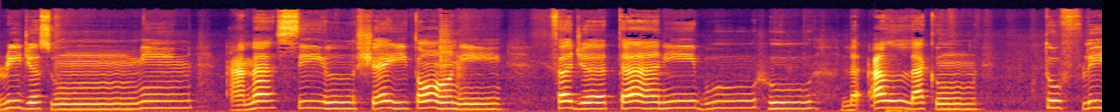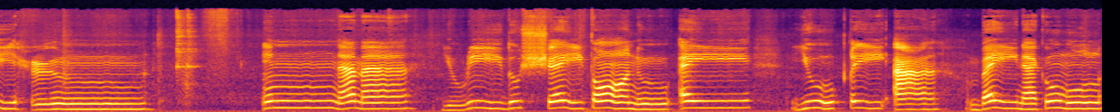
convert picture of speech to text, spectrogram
رجس من عمس الشيطان فاجتنبوه لعلكم تفلحون. إنما يريد الشيطان أن يوقع بينكم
